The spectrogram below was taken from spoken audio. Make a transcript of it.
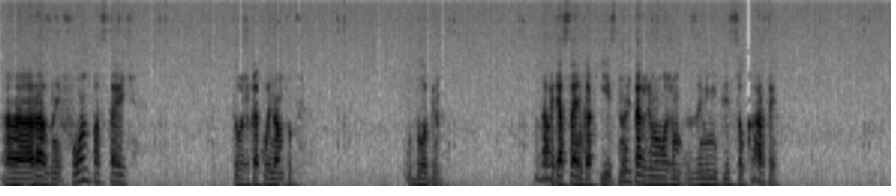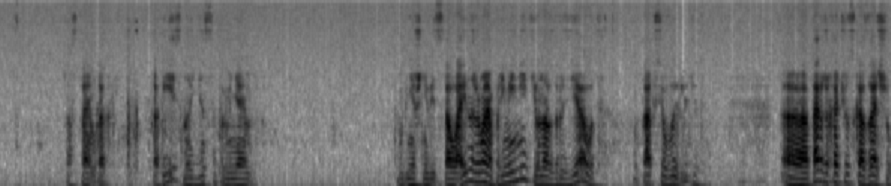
а, разный фон поставить, тоже какой нам тут удобен. Ну, давайте оставим как есть. Ну и также мы можем заменить лицо карты. Оставим как, как есть, но единственное поменяем внешний вид стола. И нажимаем применить, и у нас, друзья, вот, вот так все выглядит. А, также хочу сказать, что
